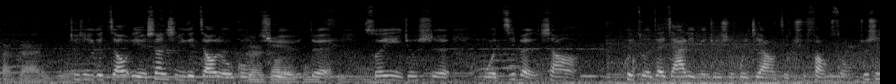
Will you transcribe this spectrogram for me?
大家一个就是一个交，也算是一个交流工对工，具具对嗯所以就是我基本上会坐在家里面，就是会这样子去放松，就是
